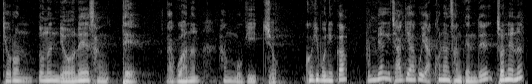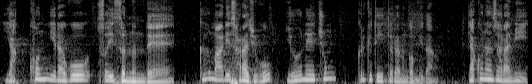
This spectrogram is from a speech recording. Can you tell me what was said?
결혼 또는 연애 상태라고 하는 항목이 있죠. 거기 보니까 분명히 자기하고 약혼한 상태인데 전에는 약혼이라고 써 있었는데 그 말이 사라지고 연애 중 그렇게 돼 있더라는 겁니다. 약혼한 사람이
